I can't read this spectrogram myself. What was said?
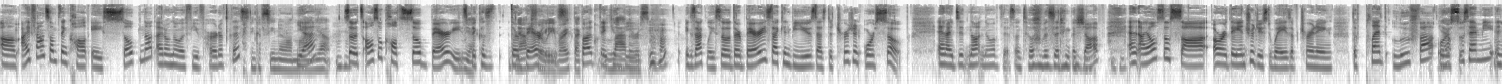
Um, I found something called a soap nut. I don't know if you've heard of this. I think I've seen it online. Yeah. Mhm. So it's also called soap berries Yeah. because they're Naturally, berries, right? That but they can lathers. be Uh-huh. Mhm, exactly. So they're berries that can be used as detergent or soap. And I did not know of this until visiting the Mm-hmm. shop. And I also saw, or they introduced ways of turning the plant loofah or Yep. susemi in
